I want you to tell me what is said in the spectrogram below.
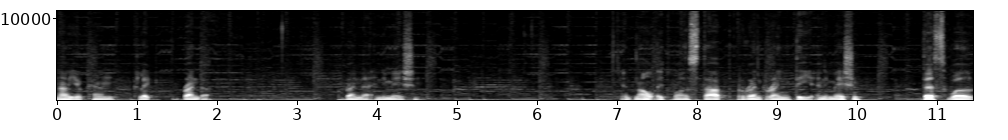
now you can click render render animation. And now it will start rendering the animation. This will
